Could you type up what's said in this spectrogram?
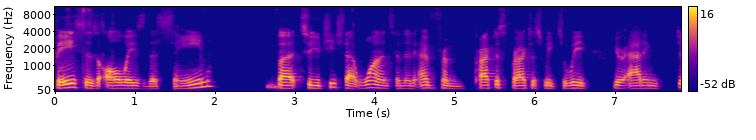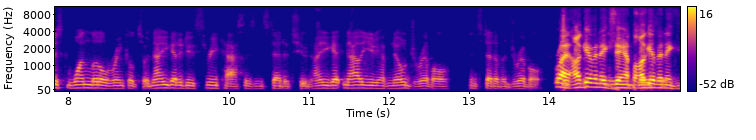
base is always the same, but so you teach that once and then from practice practice week to week you're adding just one little wrinkle to it now you got to do three passes instead of two now you get now you have no dribble instead of a dribble. Right It's i'll give an example i'll give an ex-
